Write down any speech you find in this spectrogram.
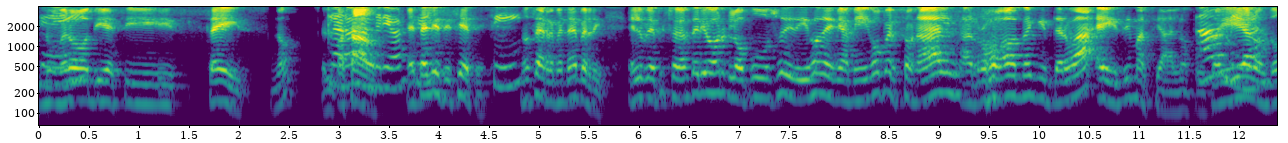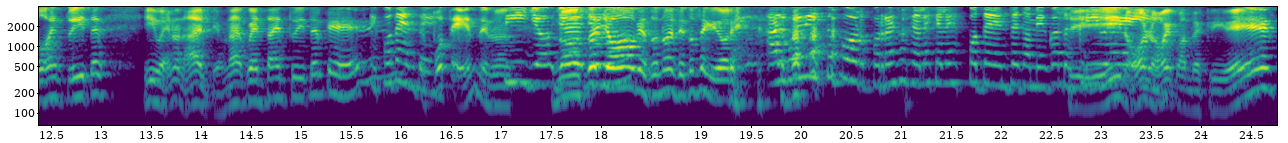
número 16, ¿no? El Claro, el pasado. anterior, Este sí. es el 17. Sí. No sé, de repente me perdí. El episodio anterior lo puso y dijo de mi amigo personal, arroba Otman Quintero A, e Isis Marcial. Nos puso Ah, ahí mira. a los dos en Twitter. Y bueno, nada, él tiene una cuenta en Twitter que Es potente. Es potente, ¿no? Sí, yo, no ya- soy yo, que son 900 seguidores. Algo he visto por, por redes sociales que él es potente también cuando sí, escribe. no, no, y cuando escribe.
